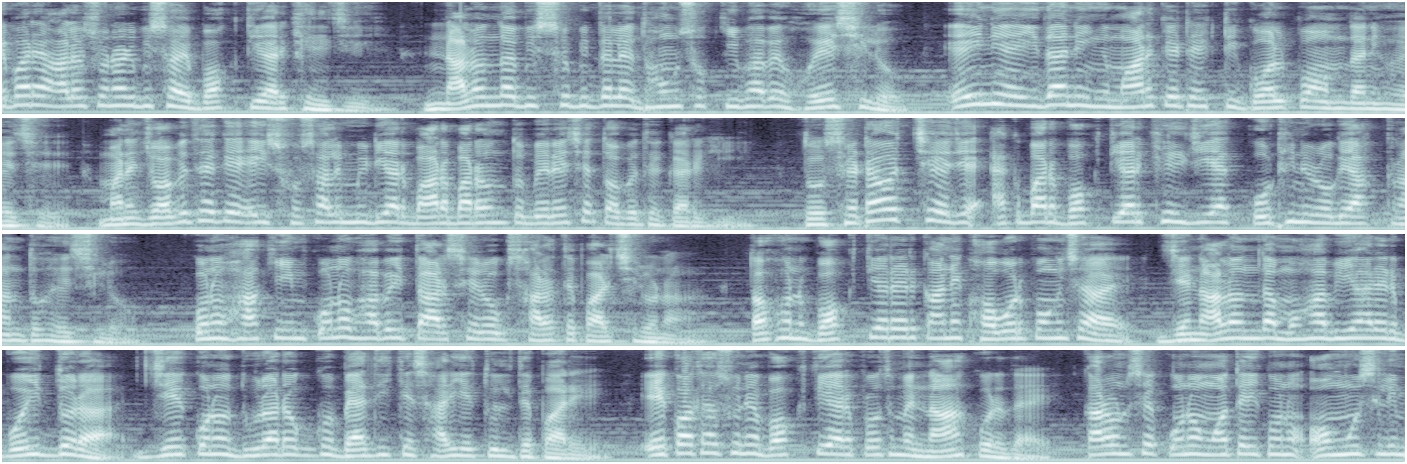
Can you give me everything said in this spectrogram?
এবারে আলোচনার বিষয় বক্তিয়ার খিলজি। নালন্দা বিশ্ববিদ্যালয় ধ্বংস কীভাবে হয়েছিল, এই নিয়ে ইদানিং মার্কেটে একটি গল্প আমদানি হয়েছে। মানে যবে থেকে এই সোশ্যাল মিডিয়ার বারবারন্ত বেড়েছে তবে থেকে আর কি। তো সেটা হচ্ছে যে একবার বক্তিয়ার খিলজি এক কঠিন রোগে আক্রান্ত হয়েছিল। কোনো হাকিম কোনোভাবেই তার সে রোগ সারাতে পারছিল না। তখন বক্তিয়ারের কানে খবর পৌঁছায় যে নালন্দা মহাবিহারের বৈদ্যরা যে কোনো দুরারোগ্য ব্যাধিকে সারিয়ে তুলতে পারে। এ কথা শুনে বক্তিয়ার প্রথমে না করে দেয়, কারণ সে কোনো মতেই কোনো অমুসলিম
